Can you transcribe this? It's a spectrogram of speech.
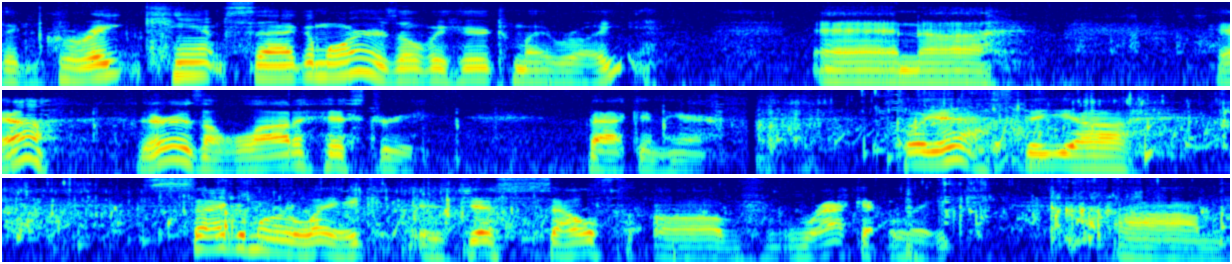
The Great Camp Sagamore is over here to my right. And uh, yeah, there is a lot of history back in here. So yes, the uh, Sagamore Lake is just south of Raquette Lake. Um,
